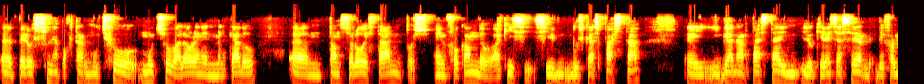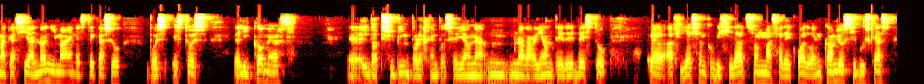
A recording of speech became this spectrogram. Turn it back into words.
eh, pero sin aportar mucho, mucho valor en el mercado. Eh, tan solo están pues, enfocando aquí, si, si buscas pasta y ganar pasta y lo quieres hacer de forma casi anónima, en este caso, pues esto es el e-commerce, el dropshipping, por ejemplo, sería una, una variante de, de esto. afiliación, publicidad son más adecuados. En cambio, si buscas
